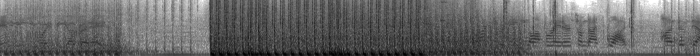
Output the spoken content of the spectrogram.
Enemy UAV overhead. Mark remaining operators from that squad. Hunt them down. The enemy network. Locate their uplink stations and download their intel before they lock it down.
